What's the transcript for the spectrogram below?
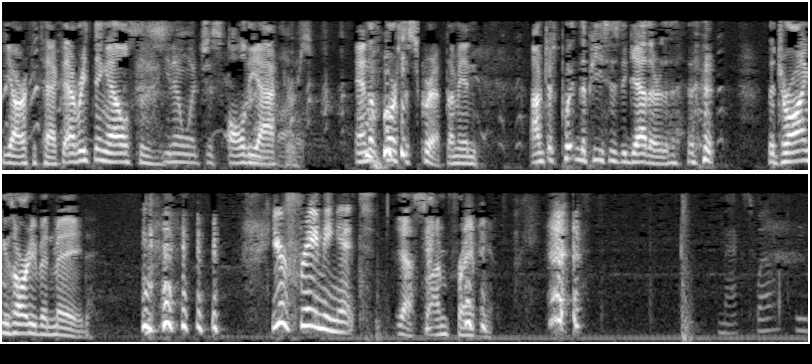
the architect. Everything else is You know what? Just all the actors, and of course the script. I mean, I'm just putting the pieces together. The, drawing has already been made. You're framing it. Yes, I'm framing it. Maxwell, please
